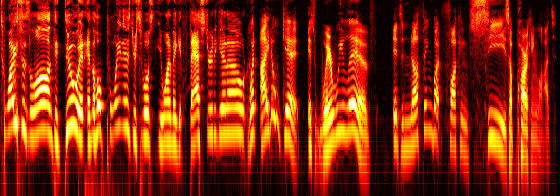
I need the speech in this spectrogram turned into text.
twice as long to do it, and the whole point is you're supposed you want to make it faster to get out. What I don't get is where we live, it's nothing but fucking seas of parking lots.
